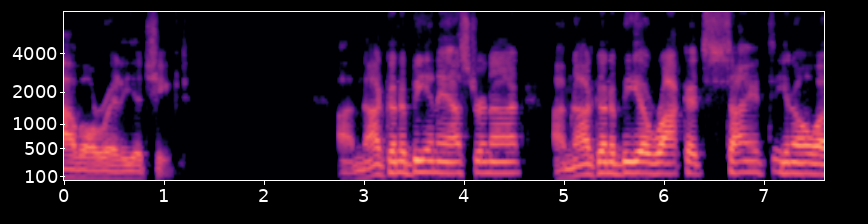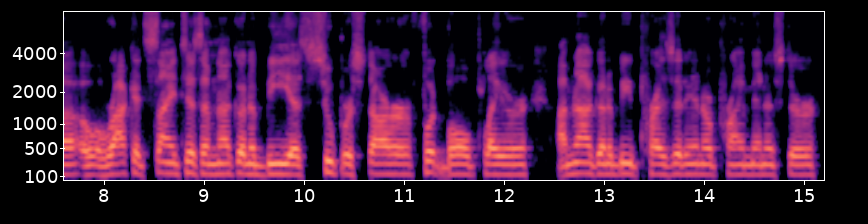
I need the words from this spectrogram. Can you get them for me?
I've already achieved. I'm not going to be an astronaut. I'm not going to be a rocket scientist, you know, a, a, rocket scientist. I'm not going to be a superstar football player. I'm not going to be president or prime minister.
